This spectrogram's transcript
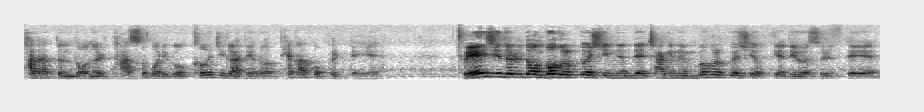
받았던 돈을 다 써버리고 거지가 되고 배가 고플 때에 돼지들도 먹을 것이 있는데 자기는 먹을 것이 없게 되었을 때에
